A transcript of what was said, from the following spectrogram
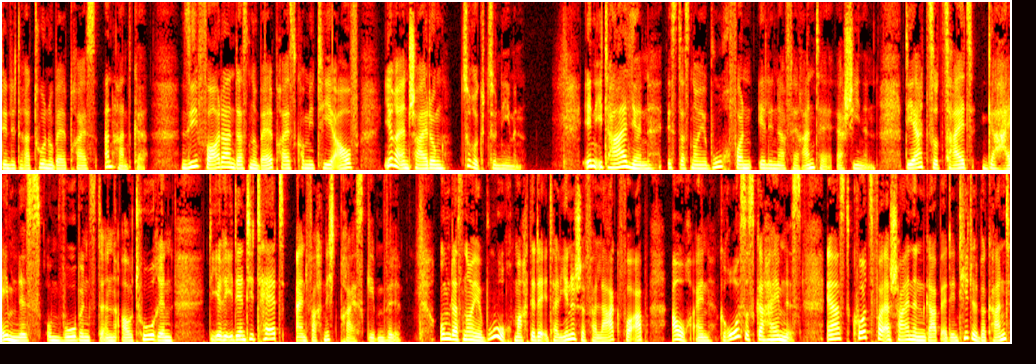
den Literaturnobelpreis an Handke. Sie fordern das Nobelpreiskomitee auf, ihre Entscheidung zurückzunehmen. In Italien ist das neue Buch von Elena Ferrante erschienen, der zurzeit geheimnisumwobensten Autorin, die ihre Identität einfach nicht preisgeben will. Um das neue Buch machte der italienische Verlag vorab auch ein großes Geheimnis. Erst kurz vor Erscheinen gab er den Titel bekannt,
